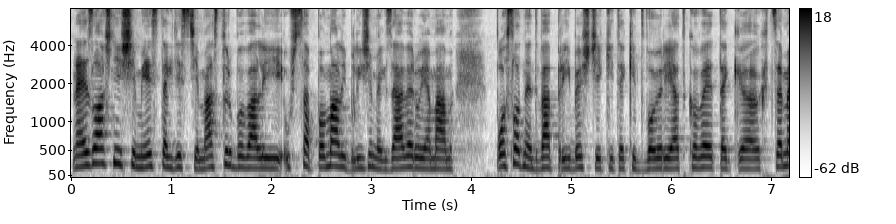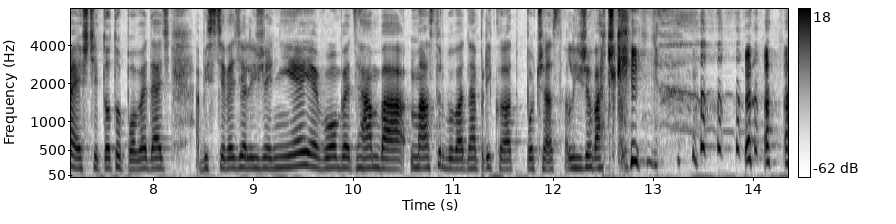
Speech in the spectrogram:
najzvláštnejšie miesta, kde ste masturbovali. Už sa pomaly blížime k záveru. Ja mám posledné dva príbešteky, také dvojriadkové, tak eh, chceme ešte toto povedať, aby ste vedeli, že nie je vôbec hamba masturbovať napríklad počas lyžovačky.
